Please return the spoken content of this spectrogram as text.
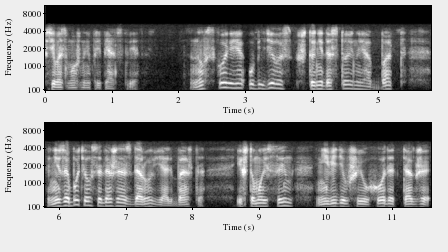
всевозможные препятствия. Но вскоре я убедилась, что недостойный аббат не заботился даже о здоровье Альберта, и что мой сын, не видевший ухода также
